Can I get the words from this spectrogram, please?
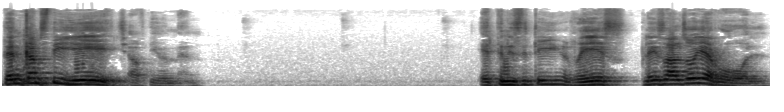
Then comes the age of the woman. Ethnicity, race plays also a role.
